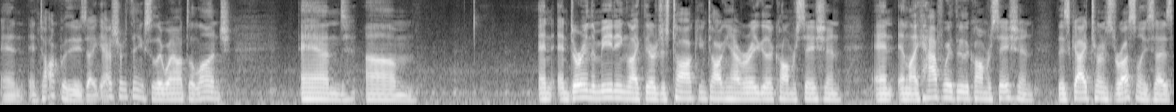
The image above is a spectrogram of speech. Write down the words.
and and talk with you?" He's like, "Yeah, sure thing." So they went out to lunch, and um, and and during the meeting, like they're just talking, talking, have a regular conversation, and and like halfway through the conversation, this guy turns to Russell and he says,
